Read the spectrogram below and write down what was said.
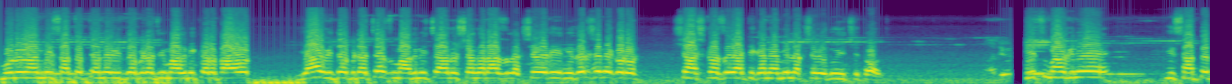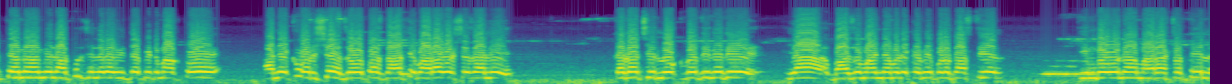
म्हणून आम्ही सातत्याने विद्यापीठाची मागणी करत आहोत. या विद्यापीठाच्याच मागणीच्या अनुषंगाने आज लक्षवेधी निदर्शने करून शासनाचं या ठिकाणी आम्ही लक्ष वेधू इच्छित आहोत. हीच मागणी आहे की सातत्यानं आम्ही लातूर जिल्ह्याला विद्यापीठ मागतोय. अनेक वर्ष जवळपास दहा ते बारा वर्ष झाली कदाचित लोकप्रतिनिधी या बाजू मांडण्यामध्ये कमी पडत असतील. किंबहुना महाराष्ट्रातील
